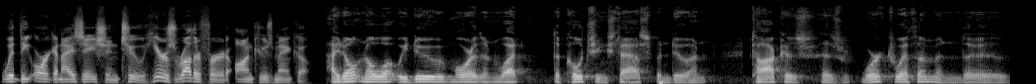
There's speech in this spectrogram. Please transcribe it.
with the organization, too. Here's Rutherford on Kuzmenko. I don't know what we do more than what the coaching staff's been doing. Toc has, has worked with him, and the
